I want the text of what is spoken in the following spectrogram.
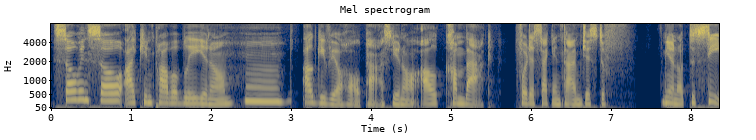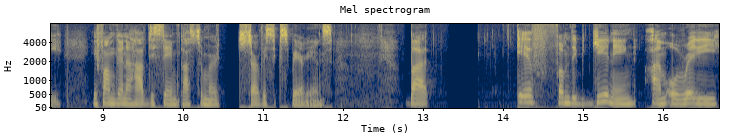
so and so I can probably, you know, hmm, I'll give you a hall pass. You know, I'll come back for the second time just to, you know, to see if I'm going to have the same customer service experience. But if from the beginning I'm already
